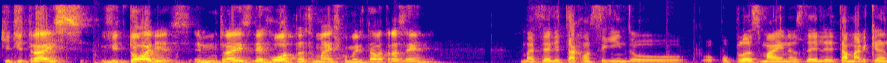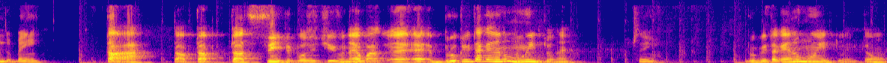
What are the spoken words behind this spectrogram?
que te traz vitórias. Ele não traz derrotas mais como ele estava trazendo. Mas ele tá conseguindo o, o plus-minus dele, ele tá marcando bem? Tá, tá, tá, tá sempre positivo, né? O é- é- Brooklyn tá ganhando muito, né? Sim. Brooklyn tá ganhando muito. Então,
